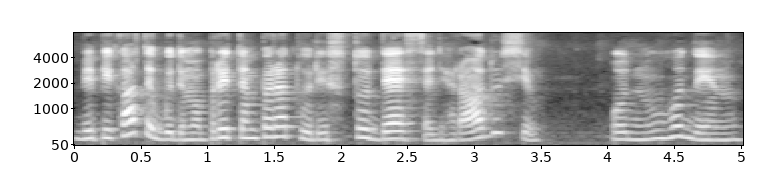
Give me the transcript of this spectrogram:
Випікати будемо при температурі 110 градусів 1 годину.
